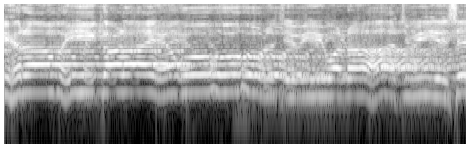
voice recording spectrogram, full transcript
ચહેરા ભાઈ કાળા એ ઓળ જેવી વન હાજવી છે.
